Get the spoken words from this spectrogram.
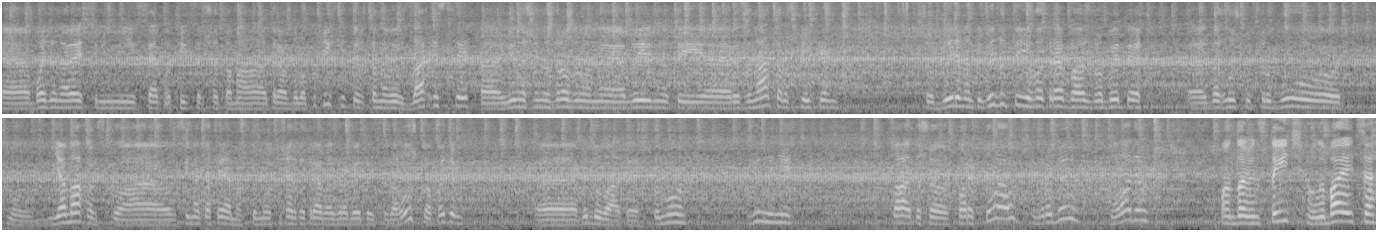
Е, Бодя нарешті мені все пофіксив, що там е, треба було пофіксити, встановив захисти. Єдине, що не зроблено, не вирівняти е, резонатор, оскільки щоб вирівняти, видати його, треба зробити заглушку в трубу ну, ямаховську, а всі на КТМах. Тому спочатку треба зробити цю заглушку, а потім е, видувати. Тому він мені багато що порихтував, зробив, наладив. Де він стоїть, улибається.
